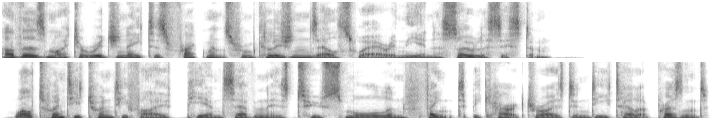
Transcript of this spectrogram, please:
Others might originate as fragments from collisions elsewhere in the inner solar system. While 2025 PN7 is too small and faint to be characterized in detail at present,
